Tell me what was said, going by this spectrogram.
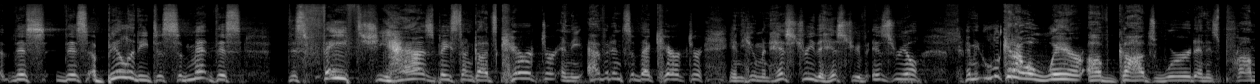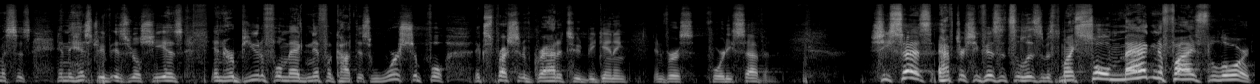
this, this ability to submit this, this faith she has based on God's character and the evidence of that character in human history, the history of Israel. I mean, look at how aware of God's word and his promises in the history of Israel she is in her beautiful Magnificat, this worshipful expression of gratitude beginning in verse 47. She says, after she visits Elizabeth, My soul magnifies the Lord,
